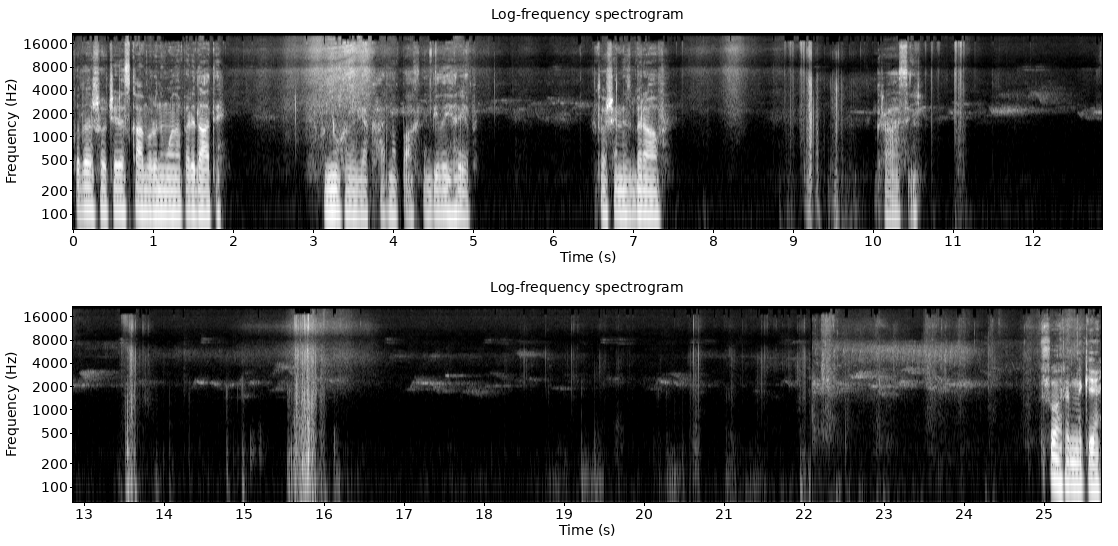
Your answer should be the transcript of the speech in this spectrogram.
Шкода, що через камеру не можна передати. Понюхали, як гарно пахне білий гриб. Хто ще не збирав. Красень. Що, грибники?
